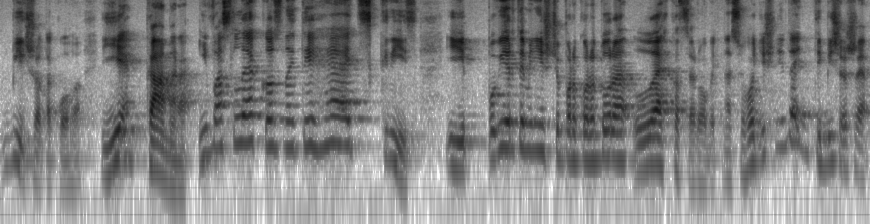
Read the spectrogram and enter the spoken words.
більшого такого, є камера. І вас легко знайти геть скрізь. І повірте мені, що прокуратура легко це робить на сьогоднішній день. Тим більше ще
